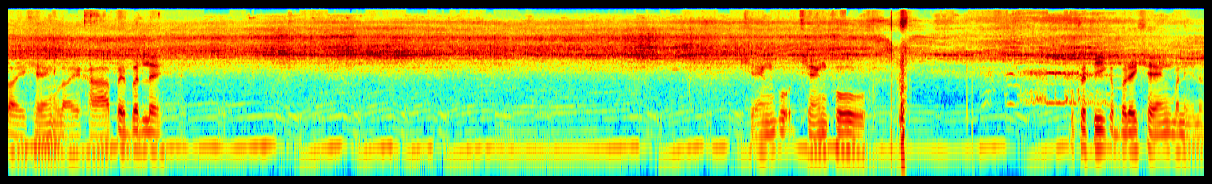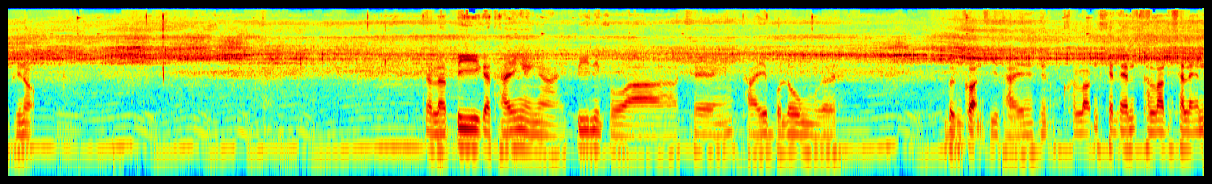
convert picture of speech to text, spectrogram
ลอยแข้งลอยขาไปบิดเลยแข็งโบแข็งโพ ปกติกับบได้แข็งบันนี้นะพี่เนาะแต่ละปีก็ไทยง่ายๆ ปีนี้เพราะว่าแข็งไทยบลงเลย เบิ่งก่อนที่ไทยพี่น้องคลอนแคลนคลอนแคลน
